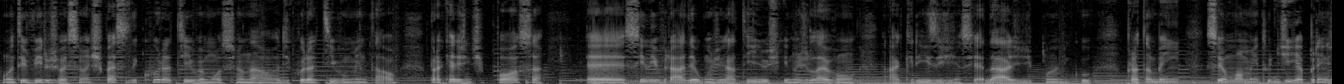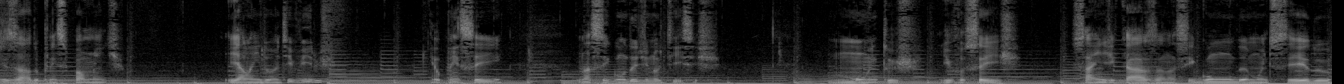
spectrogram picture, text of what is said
O antivírus vai ser uma espécie de curativo emocional, de curativo mental, para que a gente possa é, se livrar de alguns gatilhos que nos levam a crises de ansiedade, de pânico, para também ser um momento de aprendizado, principalmente. E além do antivírus, eu pensei na segunda de notícias. Muitos de vocês saem de casa na segunda muito cedo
